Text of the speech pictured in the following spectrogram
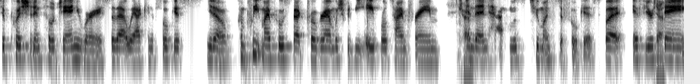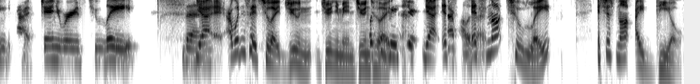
to push it until January so that way I can focus, you know, complete my post-bac program, which would be April timeframe, okay. and then have those two months to focus. But if you're yeah. saying that January is too late, then yeah, I wouldn't say it's too late. June, June, you mean June too late? Me, June. Yeah, it's it's not too late. It's just not ideal.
